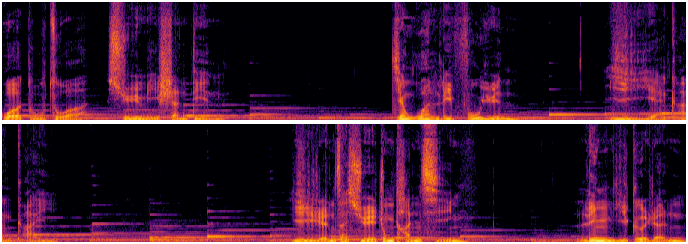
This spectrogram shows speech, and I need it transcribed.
我独坐须弥山巅，将万里浮云一眼看开。一人在雪中弹琴，另一个人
